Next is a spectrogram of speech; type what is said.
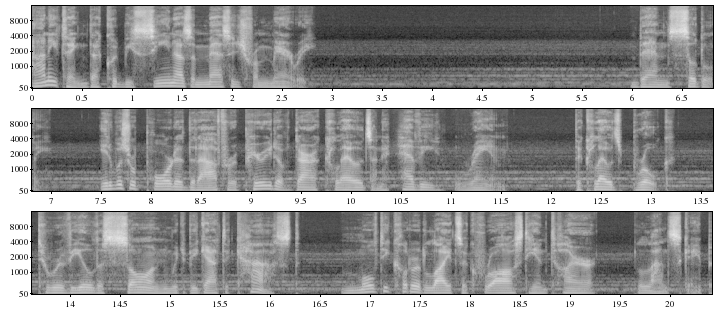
anything that could be seen as a message from Mary. Then suddenly, it was reported that after a period of dark clouds and heavy rain, the clouds broke to reveal the sun which began to cast multicolored lights across the entire landscape.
